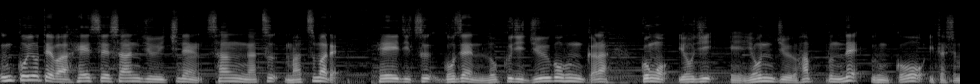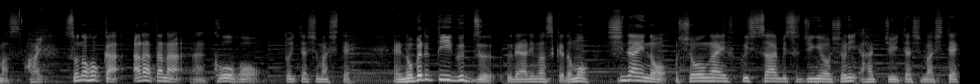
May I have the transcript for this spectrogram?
運行予定は平成31年3月末まで平日午前6時15分から午後4時48分で運行をいたします、はい、その他新たな広報といたしましてノベルティグッズでありますけども市内の障害福祉サービス事業所に発注いたしまして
